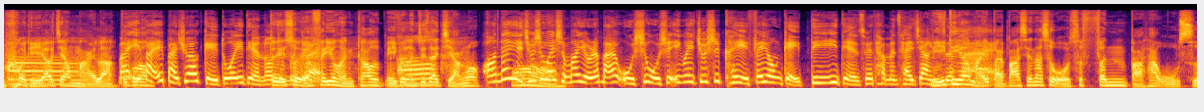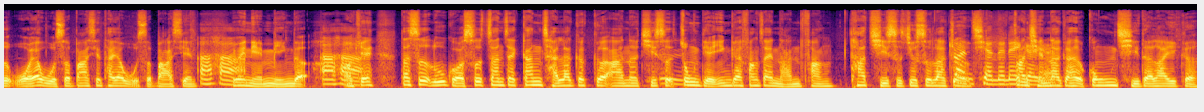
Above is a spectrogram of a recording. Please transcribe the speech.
如果你要这样买了，买一百一百就要给多一点咯，对对，不对？所以费用很高，每个人就在讲咯。哦，那也就是为什么有人买五十五十，因为就是可以费用给低一点，所以他们才这样子你一定要买一百八仙，但是我是分把它五十，我要五十八仙，他要五十八仙啊哈，因为联名的。OK，但是如果是站在刚才那个个案呢，其实重点应该放在男方，他其实就是那个赚钱的那个赚钱那个还有工期的那一个。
